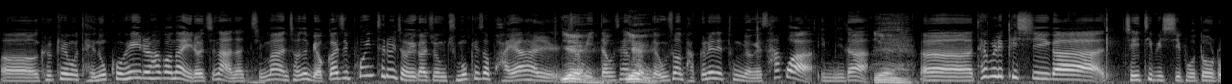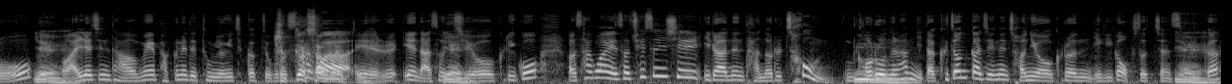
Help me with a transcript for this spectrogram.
어, 그렇게 뭐 대놓고 회의를 하거나 이러지는 않았지만, 저는 몇 가지 포인트를 저희가 좀 주목해서 봐야 할 예. 점이 있다고 생각합니다. 예. 우선 박근혜 대통령의 사과입니다. 예. 어, 태블릿 PC가 JTBC 보도로 예. 어, 알려진 다음에 박근혜 대통령이 즉각적으로 즉각 사과에 예, 나섰지요. 그리고 어, 사과에서 최순실이라는 단어를 처음 음. 거론을 합니다. 그 전까지는 전혀 그런 얘기가 없었지 않습니까?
